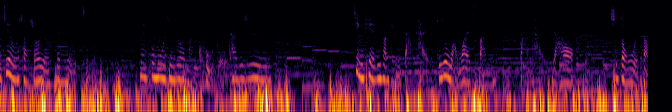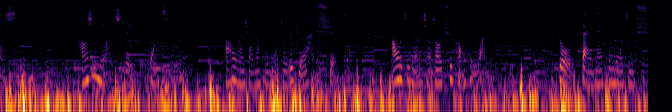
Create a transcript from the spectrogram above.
我记得我小时候有一副墨镜，那副墨镜就蛮酷的，它就是镜片的地方可以打开，就是往外翻打开，然后是动物的造型，好像是鸟之类的，忘记了。然后我很喜欢那副墨镜，我就觉得很炫这样。然后我记得小时候去澎湖玩，就戴那副墨镜去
